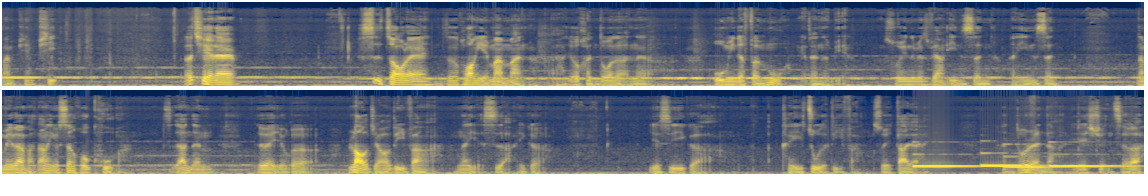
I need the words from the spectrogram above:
蛮偏僻。而且呢，四周呢，真荒野漫漫啊，有很多的那个无名的坟墓也在那边，所以那边是非常阴森的，很阴森。那没办法，当然因为生活苦嘛，只要能，对？有个落脚的地方啊，那也是啊，一个，也是一个可以住的地方。所以大家很多人呢也选择啊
